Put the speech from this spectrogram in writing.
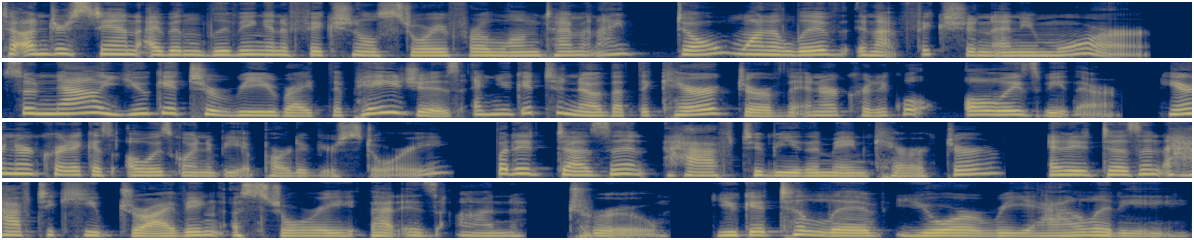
to understand I've been living in a fictional story for a long time and I don't want to live in that fiction anymore. So now you get to rewrite the pages and you get to know that the character of the inner critic will always be there. Your inner critic is always going to be a part of your story, but it doesn't have to be the main character and it doesn't have to keep driving a story that is untrue. You get to live your reality,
